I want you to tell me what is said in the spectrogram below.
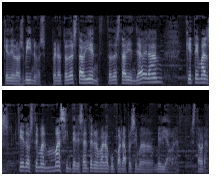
que de los vinos. Pero todo está bien, todo está bien. Ya verán qué temas, qué dos temas más interesantes nos van a ocupar la próxima media hora. Hasta ahora.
